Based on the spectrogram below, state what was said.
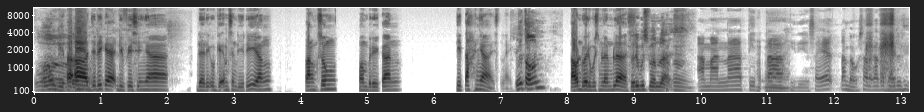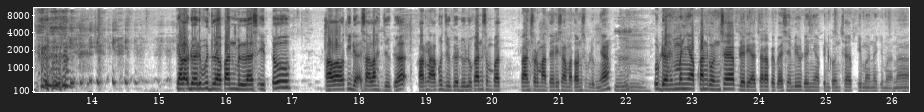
oh gitu Ah, ah, jadi kayak divisinya dari UGM sendiri yang langsung memberikan titahnya istilahnya Itu tahun tahun 2019 2019. Hmm. amanat titah gitu ya. saya tambah kosakata kata baru kalau 2018 itu kalau tidak salah juga karena aku juga dulu kan sempat transfer materi sama tahun sebelumnya Hmm. udah menyiapkan konsep dari acara PPSMB udah nyiapin konsep gimana gimana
